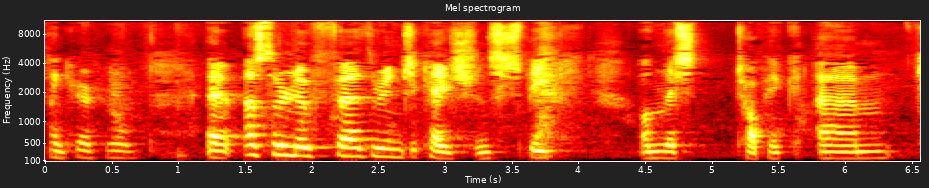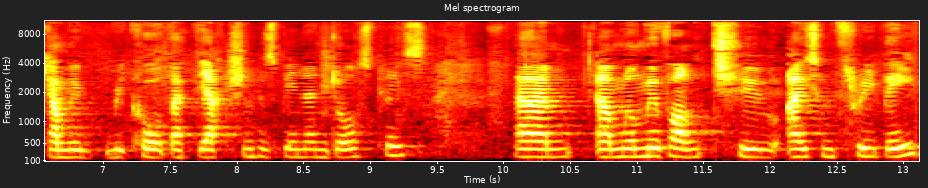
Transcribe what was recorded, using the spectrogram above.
Thank you, everyone. Uh, as there are no further indications to speak on this topic, um, can we record that the action has been endorsed, please? Um, and we'll move on to item 3B.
